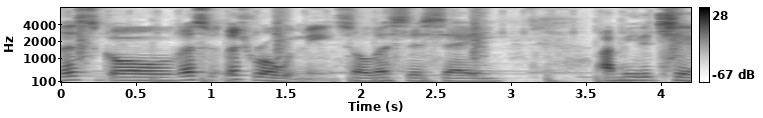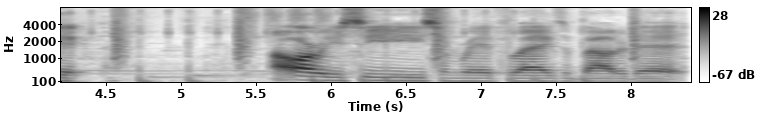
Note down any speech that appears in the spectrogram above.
let's go let's let's roll with me. So let's just say I meet a chick. I already see some red flags about her that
